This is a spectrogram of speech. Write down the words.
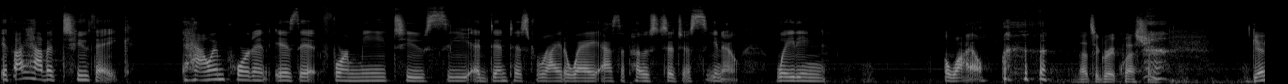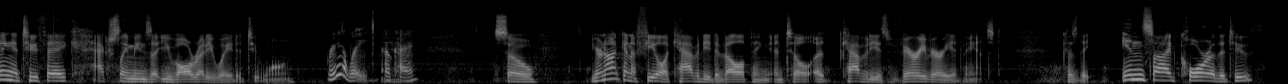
If I have a toothache, how important is it for me to see a dentist right away as opposed to just, you know, waiting a while? That's a great question. Getting a toothache actually means that you've already waited too long. really? Okay. So you're not going to feel a cavity developing until a cavity is very, very advanced. Because the inside core of the tooth,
